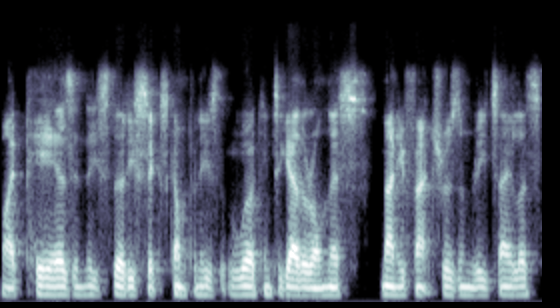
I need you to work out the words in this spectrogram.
my peers in these 36 companies that were working together on this, manufacturers and retailers.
